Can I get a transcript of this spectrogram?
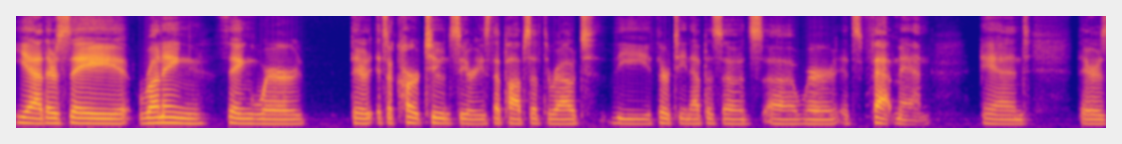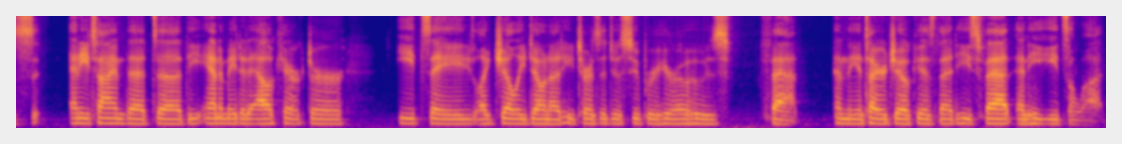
Yeah, there's a running thing where there it's a cartoon series that pops up throughout the 13 episodes uh, where it's Fat Man, and there's anytime that uh, the animated Al character eats a like jelly donut, he turns into a superhero who's fat, and the entire joke is that he's fat and he eats a lot.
